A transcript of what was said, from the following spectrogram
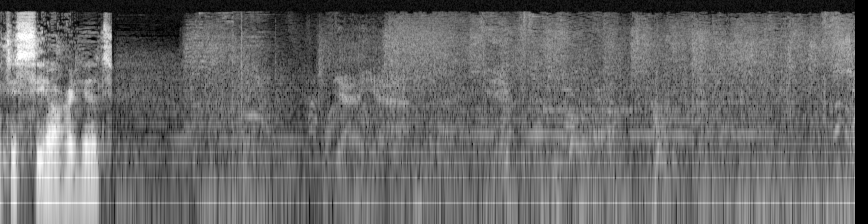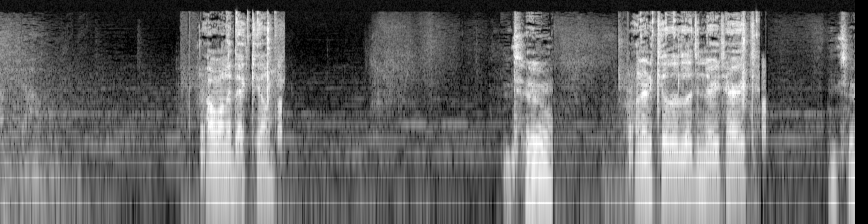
did you see how hard he hits? I wanted that kill. Me too. I wanted to kill the legendary Taric. Me too.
